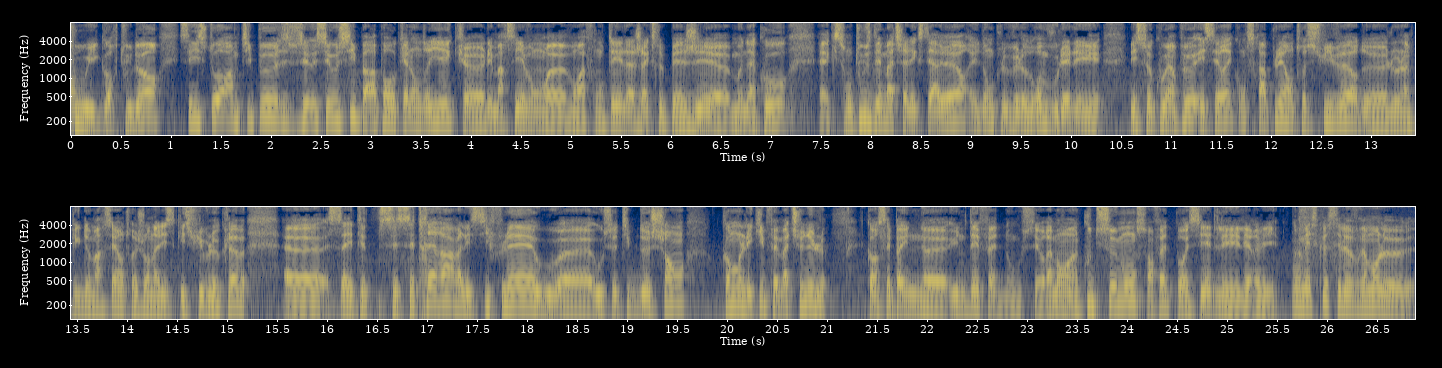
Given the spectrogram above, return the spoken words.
sous Igor Tudor. C'est histoire un petit peu c'est aussi par rapport au calendrier que les Marseillais vont vont affronter l'Ajax, le PSG, Monaco qui sont tous des matchs à l'extérieur. Et donc le Vélodrome voulait les les secouer un peu. Et c'est vrai qu'on se rappelait entre suiveurs de l'Olympique de Marseille, entre journalistes qui suivent le club, euh, ça a été, c'est très rare les sifflets ou, euh, ou ce type de chant quand l'équipe fait match nul, quand c'est pas une, euh, une défaite. Donc c'est vraiment un coup de semonce en fait pour essayer de les, les réveiller. mais est-ce que c'est le vraiment le,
